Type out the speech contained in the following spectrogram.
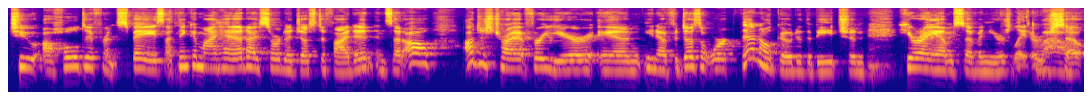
to a whole different space, I think in my head I sort of justified it and said, "Oh, I'll just try it for a year and, you know, if it doesn't work, then I'll go to the beach." And here I am 7 years later. Wow. So,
